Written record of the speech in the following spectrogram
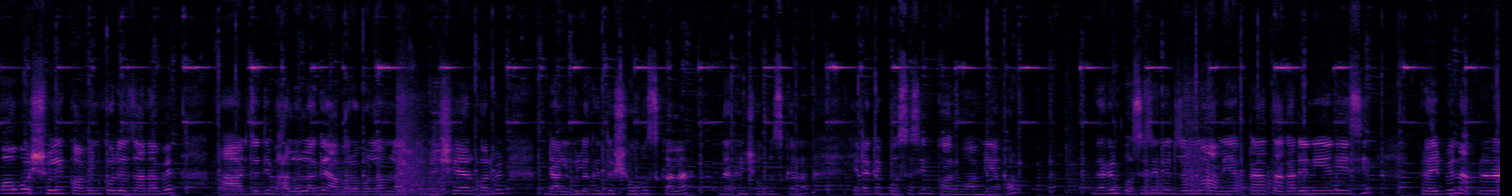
অবশ্যই কমেন্ট করে জানাবেন। আর যদি ভালো লাগে, আবারও বললাম লাইক কমেন্ট শেয়ার করবেন। ডালগুলো কিন্তু সবুজ কালার। দেখেন সবুজ কালার। এটাকে প্রসেসিং করব আমি এখন। দেখেন প্রসেসিংয়ের জন্য আমি একটা তাকারে নিয়ে নিয়েছি। ফ্রাই প্যান আপনারা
